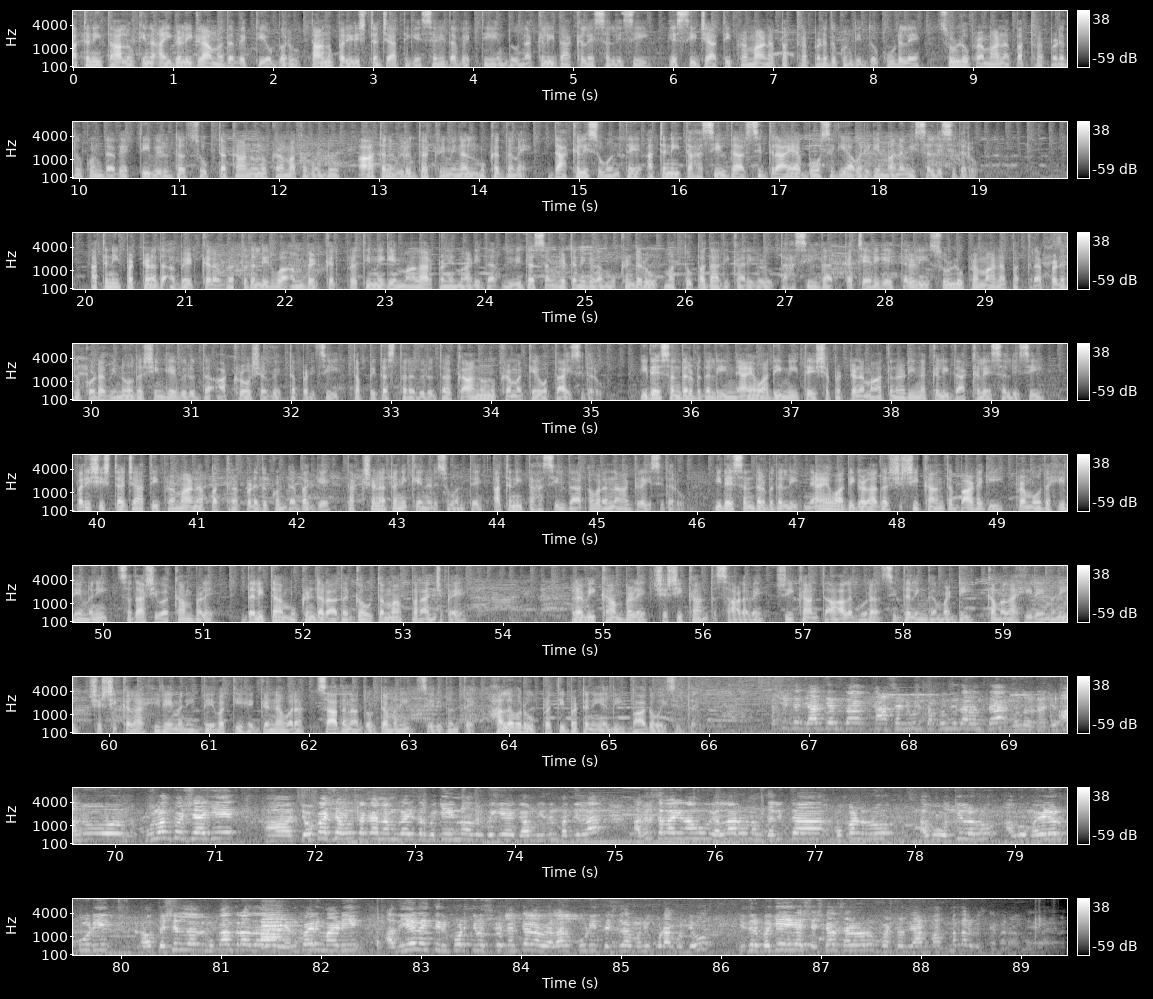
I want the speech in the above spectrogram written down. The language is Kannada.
ಅಥಣಿ ತಾಲೂಕಿನ ಐಗಳಿ ಗ್ರಾಮದ ವ್ಯಕ್ತಿಯೊಬ್ಬರು ತಾನು ಪರಿಶಿಷ್ಟ ಜಾತಿಗೆ ಸೇರಿದ ವ್ಯಕ್ತಿ ಎಂದು ನಕಲಿ ದಾಖಲೆ ಸಲ್ಲಿಸಿ ಎಸ್ಸಿ ಜಾತಿ ಪ್ರಮಾಣ ಪತ್ರ ಪಡೆದುಕೊಂಡಿದ್ದು ಕೂಡಲೇ ಸುಳ್ಳು ಪ್ರಮಾಣ ಪತ್ರ ಪಡೆದುಕೊಂಡ ವ್ಯಕ್ತಿ ವಿರುದ್ಧ ಸೂಕ್ತ ಕಾನೂನು ಕ್ರಮ ಕೈಗೊಂಡು ಆತನ ವಿರುದ್ಧ ಕ್ರಿಮಿನಲ್ ಮೊಕದ್ದಮೆ ದಾಖಲಿಸುವಂತೆ ಅಥಣಿ ತಹಸೀಲ್ದಾರ್ ಸಿದ್ರಾಯ ಬೋಸಗಿ ಅವರಿಗೆ ಮನವಿ ಸಲ್ಲಿಸಿದರು. ಅಥಣಿ ಪಟ್ಟಣದ ಅಂಬೇಡ್ಕರ್ ವೃತ್ತದಲ್ಲಿರುವ ಅಂಬೇಡ್ಕರ್ ಪ್ರತಿಮೆಗೆ ಮಾಲಾರ್ಪಣೆ ಮಾಡಿದ ವಿವಿಧ ಸಂಘಟನೆಗಳ ಮುಖಂಡರು ಮತ್ತು ಪದಾಧಿಕಾರಿಗಳು ತಹಸೀಲ್ದಾರ್ ಕಚೇರಿಗೆ ತೆರಳಿ ಸುಳ್ಳು ಪ್ರಮಾಣ ಪತ್ರ ಪಡೆದುಕೊಡ ವಿನೋದ ಶಿಂಗೆ ವಿರುದ್ಧ ಆಕ್ರೋಶ ವ್ಯಕ್ತಪಡಿಸಿ ತಪ್ಪಿತಸ್ಥರ ವಿರುದ್ಧ ಕಾನೂನು ಕ್ರಮಕ್ಕೆ ಒತ್ತಾಯಿಸಿದರು. ಇದೇ ಸಂದರ್ಭದಲ್ಲಿ ನ್ಯಾಯವಾದಿ ಮೀತೇಶ ಪಟ್ಟಣ ಮಾತನಾಡಿ ನಕಲಿ ದಾಖಲೆ ಸಲ್ಲಿಸಿ, ಪರಿಶಿಷ್ಟ ಜಾತಿ ಪ್ರಮಾಣ ಪತ್ರ ಪಡೆದುಕೊಂಡ ಬಗ್ಗೆ ತಕ್ಷಣ ತನಿಖೆ ನಡೆಸುವಂತೆ ಅಥಣಿ ತಹಸೀಲ್ದಾರ್ ಅವರನ್ನು ಆಗ್ರಹಿಸಿದರು. ಇದೇ ಸಂದರ್ಭದಲ್ಲಿ ನ್ಯಾಯವಾದಿಗಳಾದ ಶಶಿಕಾಂತ ಬಾಡಗಿ, ಪ್ರಮೋದ ಹಿರೇಮನಿ, ಸದಾಶಿವ ಕಾಂಬಳೆ, ದಲಿತ ಮುಖಂಡರಾದ ಗೌತಮ ಪರಾಂಜಪೆ ರವಿ ಕಾಂಬಳೆ ಶಶಿಕಾಂತ ಸಾಳವೆ ಶ್ರೀಕಾಂತ ಆಲಗೂರ ಸಿದ್ದಲಿಂಗ ಮಡ್ಡಿ ಕಮಲಾ ಹಿರೇಮನಿ ಶಶಿಕಲಾ ಹಿರೇಮನಿ ದೇವಕ್ಕಿ ಹೆಗ್ಗಣ್ಣವರ ಸಾಧನಾ ದೊಡ್ಡಮನಿ ಸೇರಿದಂತೆ ಹಲವರು ಪ್ರತಿಭಟನೆಯಲ್ಲಿ ಭಾಗವಹಿಸಿದ್ದರು. ಪರಿಶಿಷ್ಟ ಜಾತಿ ಅಂತ ಕಾಸ್ಟ್ ಸರ್ಟಿಫಿಕೇಟ್ ತಗೊಂಡಿದಾರಂತ ಅದು ಕೂಲಂಕಷಿಯಾಗಿ ಆ, ಚೌಕಾಶಿ ಆಗುತ್ತಕ ನಮ್ಗೆ ಇದ್ರ ಬಗ್ಗೆ ಇನ್ನೂ ಅದ್ರ ಬಗ್ಗೆ ಗಮ್ ಇದನ್ನ ಬಂದಿಲ್ಲ. ಅದ್ರ ಸಲುವಾಗಿ ನಾವು ಎಲ್ಲರೂ ನಮ್ಮ ದಲಿತ ಮುಖಂಡರು ಹಾಗೂ ವಕೀಲರು ಹಾಗೂ ಮಹಿಳೆಯರು ಕೂಡಿ ನಾವು ತಹಶೀಲ್ದಾರ್ ಮುಖಾಂತರ ಅದು ಎನ್ಕ್ವೈರಿ ಮಾಡಿ ಅದು ಏನೈತಿ ರಿಪೋರ್ಟ್ ತಿಳಿಸ್ಬೇಕಂತೇಳಿ ನಾವು ಎಲ್ಲರೂ ಕೂಡಿ ತಹಶೀಲ್ದಾರ್ ಮನೆ ಕೂಡ ಬಂದೆವು ಇದ್ರ ಬಗ್ಗೆ ಈಗ ಶಶಿಕಾಂತ್ ಸಾಳ್ ಅವರು ಫಸ್ಟ್ ಒಂದು ಎರಡು ಮಾತು ಮಾತಾಡ್ಬೇಕು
